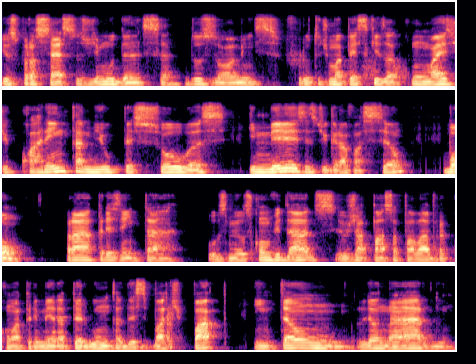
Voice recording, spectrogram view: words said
e os processos de mudança dos homens, fruto de uma pesquisa com mais de 40 mil pessoas e meses de gravação. Bom, para apresentar os meus convidados, eu já passo a palavra com a primeira pergunta desse bate-papo. Então, Leonardo,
